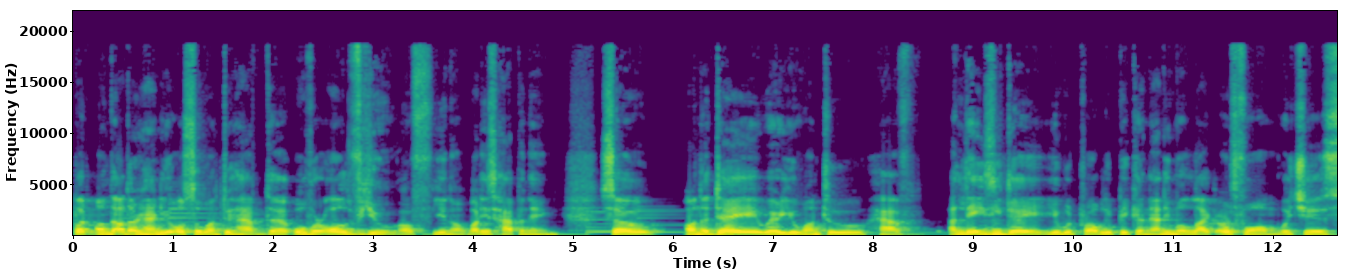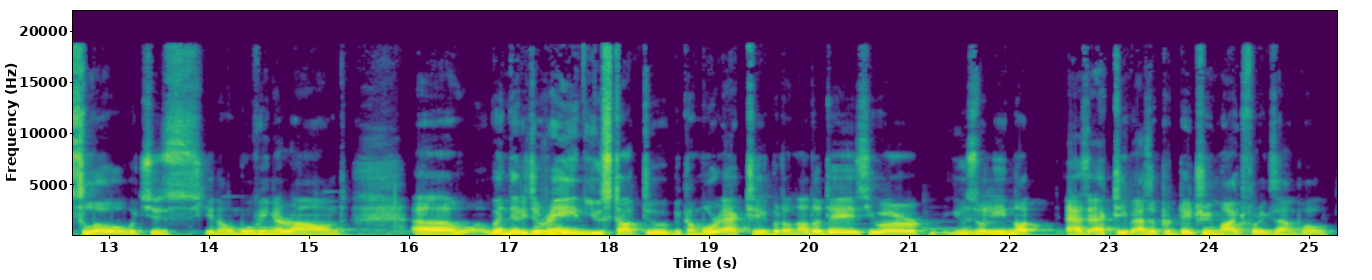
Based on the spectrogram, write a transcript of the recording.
But on the other hand, you also want to have the overall view of you know what is happening. So on a day where you want to have a lazy day, you would probably pick an animal like earthworm, which is slow, which is you know moving around uh, when there is a rain, you start to become more active, but on other days, you are usually not as active as a predatory mite, for example.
